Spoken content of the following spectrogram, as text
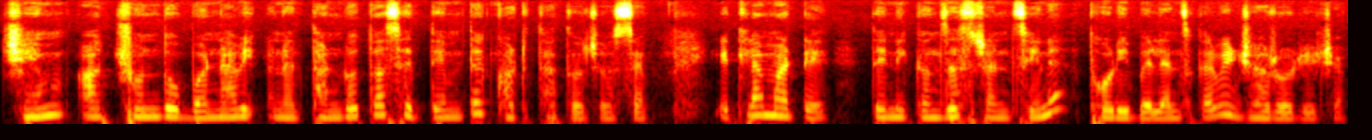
જેમ આ છુંદો બનાવી અને ઠંડો થશે તેમ તે ઘટ થતો જશે. એટલા માટે તેની કન્સિસ્ટન્સીને થોડી બેલેન્સ કરવી જરૂરી છે.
